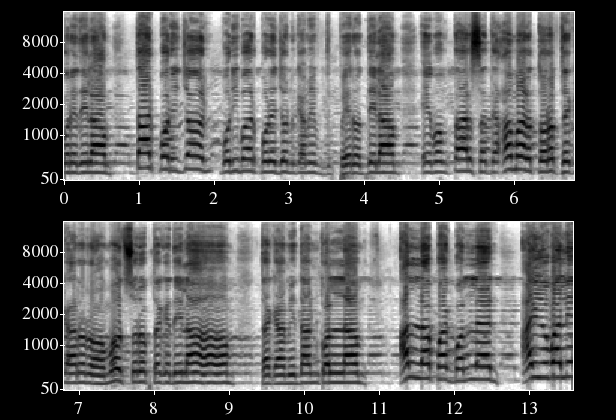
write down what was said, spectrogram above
করে দিলাম তার পরিজন, পরিবার পরিজনকে আমি ফেরত দিলাম এবং তার সাথে আমার তরফ থেকে আরও রহমত স্বরূপ তাকে দিলাম, তাকে আমি দান করলাম। আল্লাহ পাক বললেন, আইয়ুব আলী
